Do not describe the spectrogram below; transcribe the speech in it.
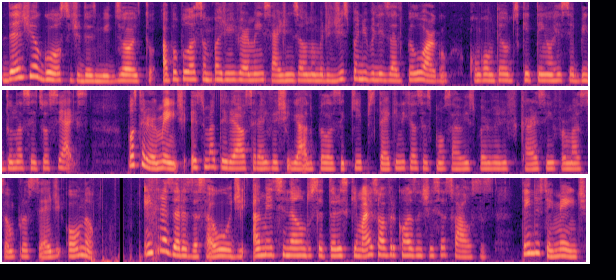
Desde agosto de 2018, a população pode enviar mensagens ao número disponibilizado pelo órgão, com conteúdos que tenham recebido nas redes sociais. Posteriormente, esse material será investigado pelas equipes técnicas responsáveis por verificar se a informação procede ou não. Entre as áreas da saúde, a medicina é um dos setores que mais sofre com as notícias falsas. Tendo isso em mente,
